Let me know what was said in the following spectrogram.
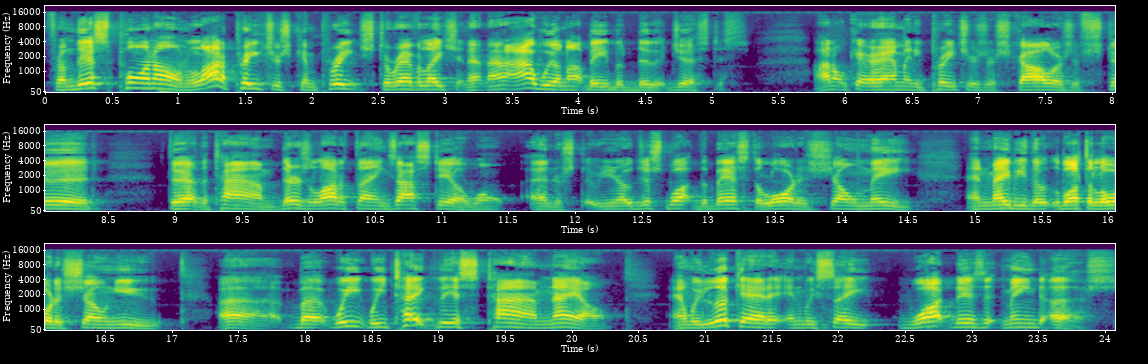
from this point on, a lot of preachers can preach to Revelation. Now, I will not be able to do it justice. I don't care how many preachers or scholars have stood throughout the time. There's a lot of things I still won't understand. You know, just what the best the Lord has shown me, and maybe the, what the Lord has shown you. Uh, but we, we take this time now and we look at it and we say, what does it mean to us?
